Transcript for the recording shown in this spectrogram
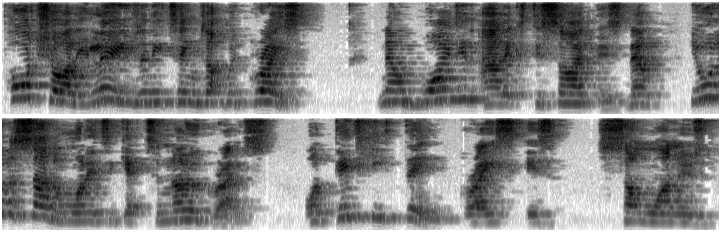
Poor Charlie leaves and he teams up with Grace. Now, why did Alex decide this? Now, he all of a sudden wanted to get to know Grace. Or did he think Grace is someone who's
